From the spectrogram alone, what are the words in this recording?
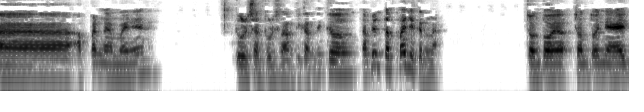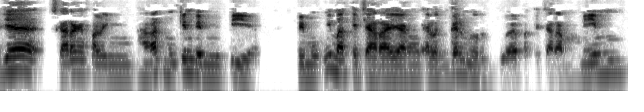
uh, apa namanya tulisan-tulisan artikel-artikel, tapi tetap aja kena. Contoh contohnya aja sekarang yang paling hangat mungkin BMUI ya. BMUI pakai cara yang elegan menurut gue, pakai cara meme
